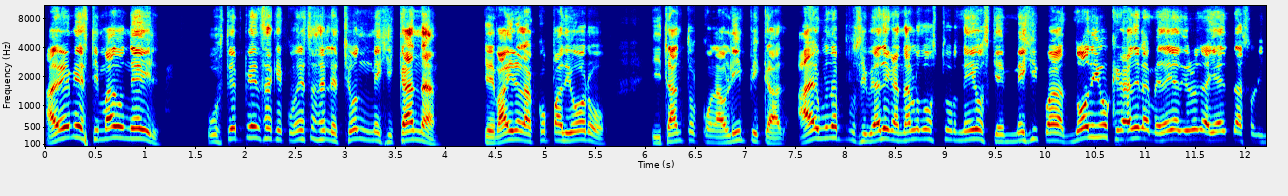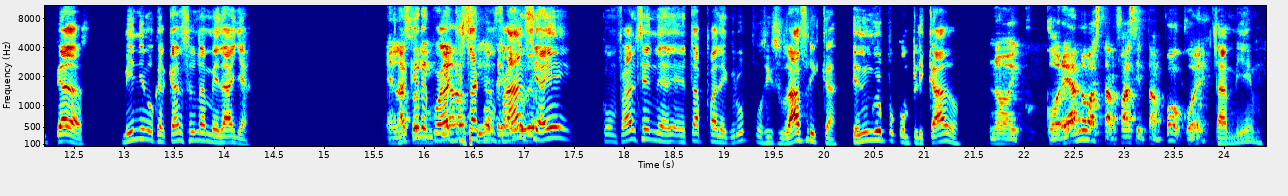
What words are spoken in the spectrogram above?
A ver, mi estimado Neil, ¿usted piensa que con esta selección mexicana que va a ir a la Copa de Oro y tanto con la Olímpica, ¿hay alguna posibilidad de ganar los dos torneos que México haga? No digo que gane la medalla de oro allá en las Olimpiadas, mínimo que alcance una medalla. En Hay que recordar que está con Francia, eh, con Francia en, en etapa de grupos y Sudáfrica. Tiene un grupo complicado. No, y Corea no va a estar fácil tampoco, ¿eh? También.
